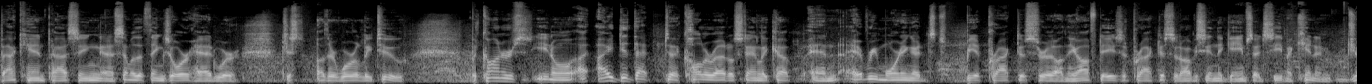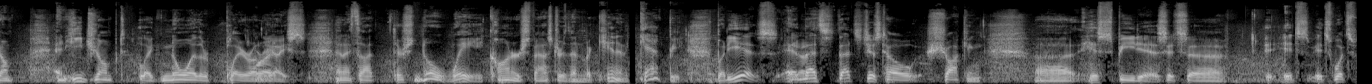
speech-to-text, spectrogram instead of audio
backhand passing, uh, some of the things Orr had were just otherworldly too. But Connor's, you know, I, I did that uh, Colorado Stanley Cup, and every morning I'd be at practice or on the off days at practice, and obviously in the games I'd see MacKinnon jump, and he jumped like no other player on right. the ice. And I thought, there's no way Connor's faster than MacKinnon. Can't be, but he is, and yes. that's that's just how shocking uh, his speed is. It's a it's it's what's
